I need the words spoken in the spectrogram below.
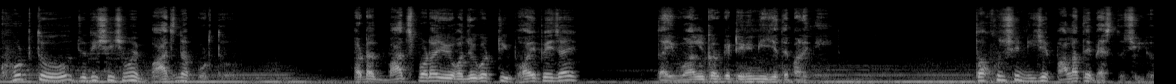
ঘটতো যদি সেই সময় বাজ না পড়তো। হঠাৎ বাজ পড়ায় ওই অজগরটি ভয় পেয়ে যায়, তাই ওয়ালকারকে টেনে নিয়ে যেতে পারেনি। তখন সে নিজে পালাতে ব্যস্ত ছিল।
